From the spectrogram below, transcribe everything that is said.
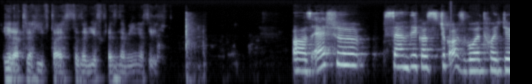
életre hívta ezt az egész kezdeményezést? Az első szándék az csak az volt, hogy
